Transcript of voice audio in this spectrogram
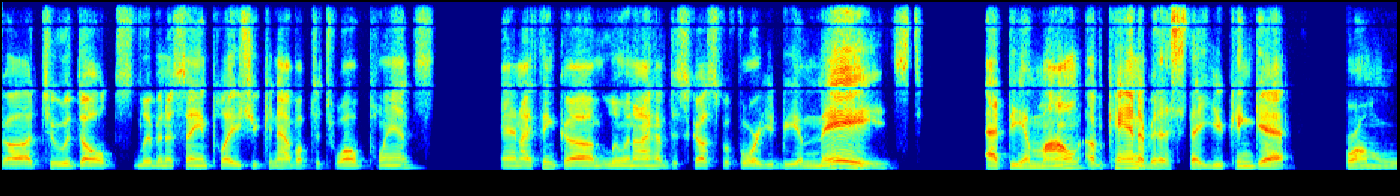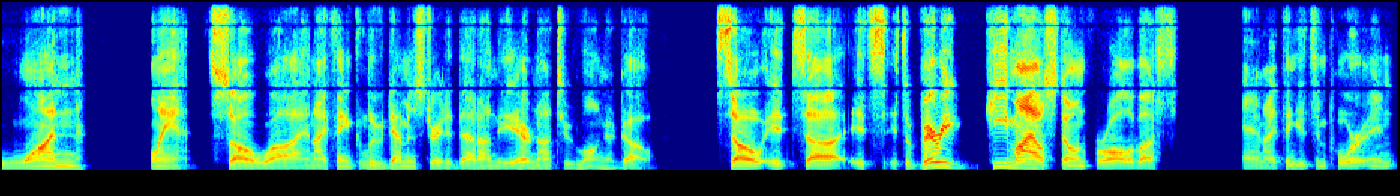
uh, two adults live in the same place, you can have up to 12 plants. And I think um, Lou and I have discussed before, you'd be amazed at the amount of cannabis that you can get from one plant. So, uh, and I think Lou demonstrated that on the air not too long ago. So it's uh, it's it's a very key milestone for all of us. And I think it's important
